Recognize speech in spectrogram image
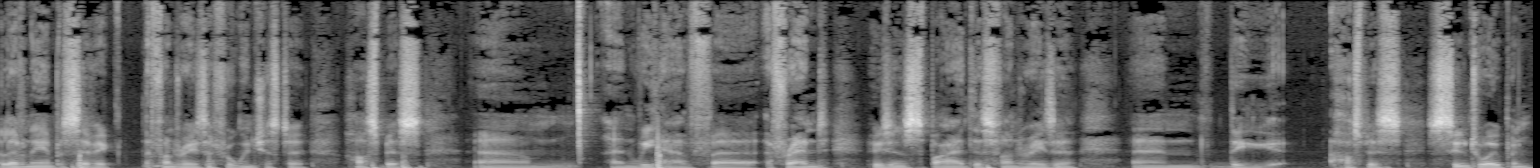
11 a.m. Pacific, a fundraiser for Winchester Hospice. Um, and we have uh, a friend who's inspired this fundraiser, and the hospice soon to open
